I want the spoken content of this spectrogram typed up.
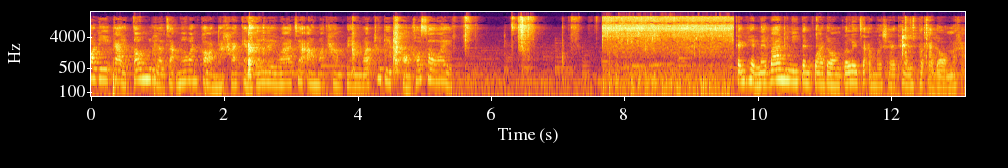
อดีไก่ต้มเหลือจากเมื่อวันก่อนนะคะ แก่นก็เลยว่าจะเอามาทำเป็นวัตถุดิบของข้าวซอยแกงเห็นในบ้านมีแตงกวาดองก็เลยจะเอามาใช้แทนผักกาดดองนะคะ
